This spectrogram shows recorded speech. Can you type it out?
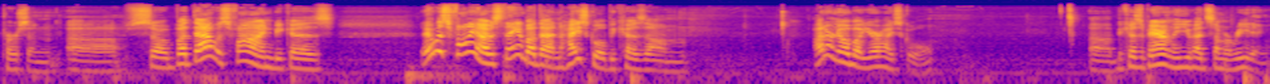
person. Uh, so, but that was fine because it was funny. I was thinking about that in high school because um, I don't know about your high school. Uh, because apparently you had summer reading.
